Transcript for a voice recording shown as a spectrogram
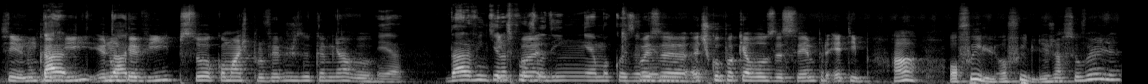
Sim, eu nunca Dar- vi, eu dar- nunca vi pessoa com mais provérbios do que a minha avó. Yeah. Dar 20 E euros um depois- geladinho é uma coisa Depois mesmo... a, a desculpa que ela usa sempre é tipo, ah, ó filho, ó filho, eu já sou velha,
